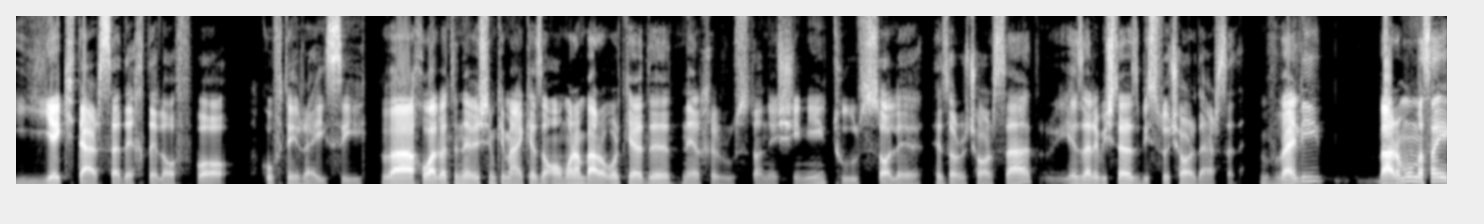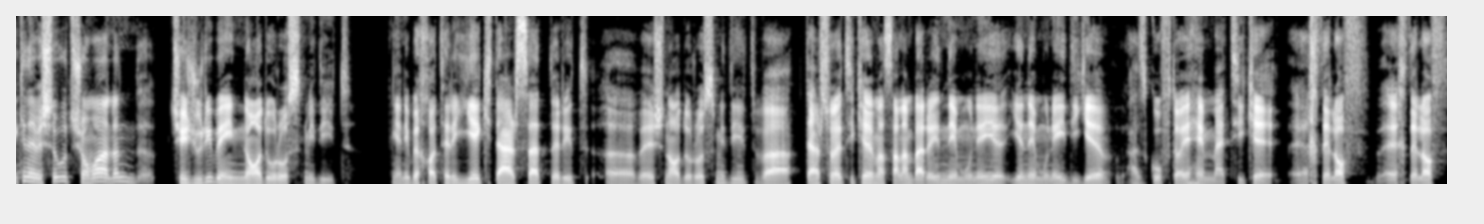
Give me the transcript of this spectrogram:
یک درصد اختلاف با گفته رئیسی. و خب البته نوشتیم که مرکز آمارم برآورد کرده نرخ روستا نشینی تو سال 1400 یه ذره بیشتر از 24 درصده. ولی برامون مثلا یکی نوشته بود شما الان چه جوری به این نادرست می‌دید؟ یعنی به خاطر یک درصد دارید بهش نادرست می‌دید و در صورتی که مثلا برای نمونه یه نمونه دیگه از گفتهای همتی که اختلاف اختلاف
